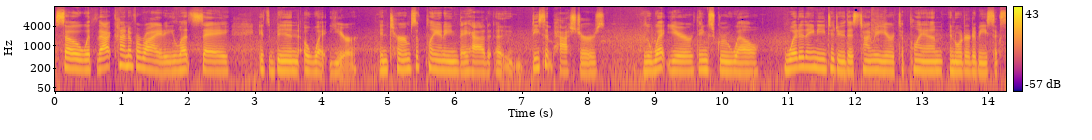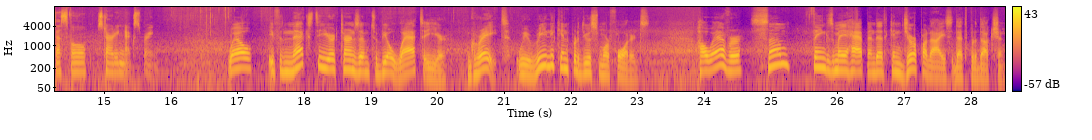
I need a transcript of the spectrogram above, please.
So, with that kind of variety, let's say it's been a wet year. In terms of planting, they had uh, decent pastures. It was a wet year, things grew well. What do they need to do this time of year to plan in order to be successful starting next spring? Well, if next year turns out to be a wet year, great, we really can produce more fodders. However, some things may happen that can jeopardize that production.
